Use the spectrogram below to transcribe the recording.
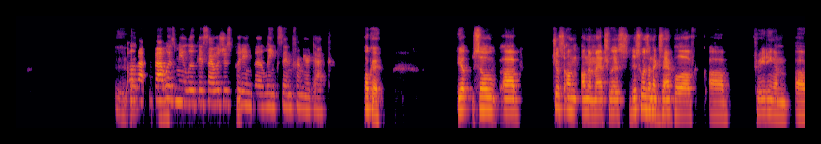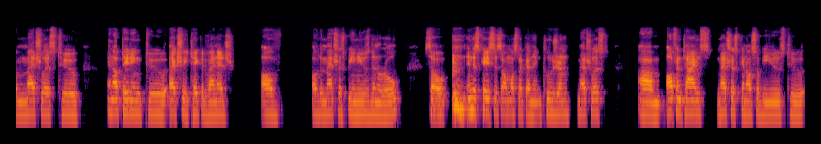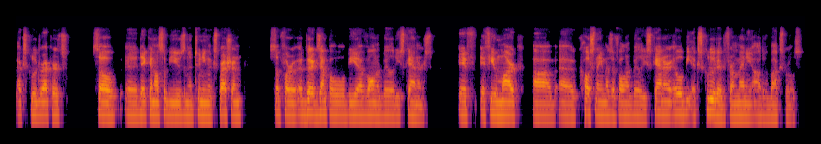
Oh, that, that was me, Lukasz. I was just putting the links in from your deck. Okay. Yep, so uh, just on, on the match list, this was an example of uh, creating a, a match list to and updating to actually take advantage of of the match list being used in a rule. So in this case, it's almost like an inclusion match list. Um, oftentimes, matches can also be used to exclude records. So uh, they can also be used in a tuning expression. So for a good example will be uh, vulnerability scanners. If if you mark uh, a host name as a vulnerability scanner, it will be excluded from many out of box rules.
